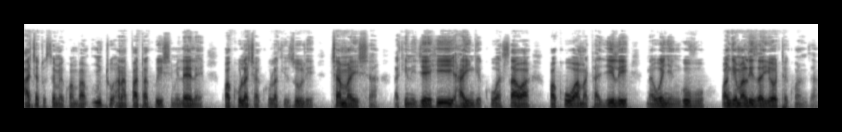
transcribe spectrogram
acha tuseme kwamba mtu anapata kuishi milele kwa kula chakula kizuri cha maisha. Lakini je hii haingekuwa sawa kwa kuwa matajiri na wenye nguvu wangemaliza yote kwanza?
